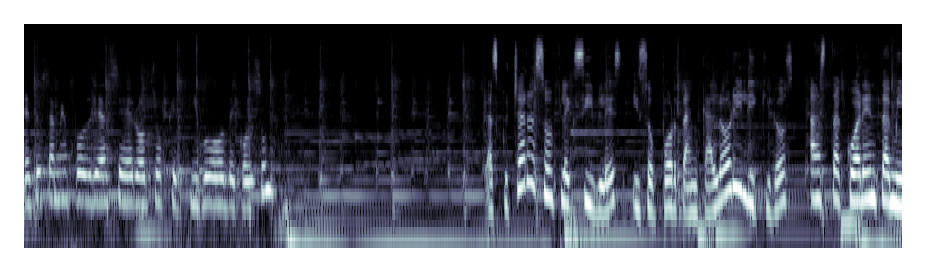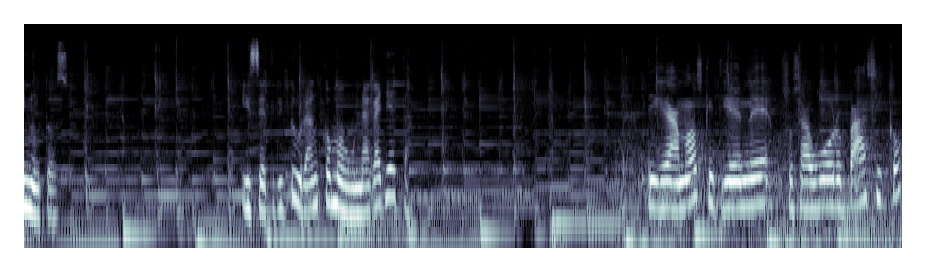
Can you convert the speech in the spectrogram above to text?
entonces también podría ser otro objetivo de consumo. Las cucharas son flexibles y soportan calor y líquidos hasta 40 minutos. Y se trituran como una galleta. Digamos que tiene su sabor básico,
